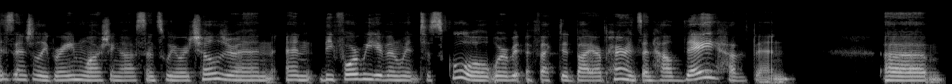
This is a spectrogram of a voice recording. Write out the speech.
essentially brainwashing us since we were children. And before we even went to school, we're affected by our parents and how they have been um,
